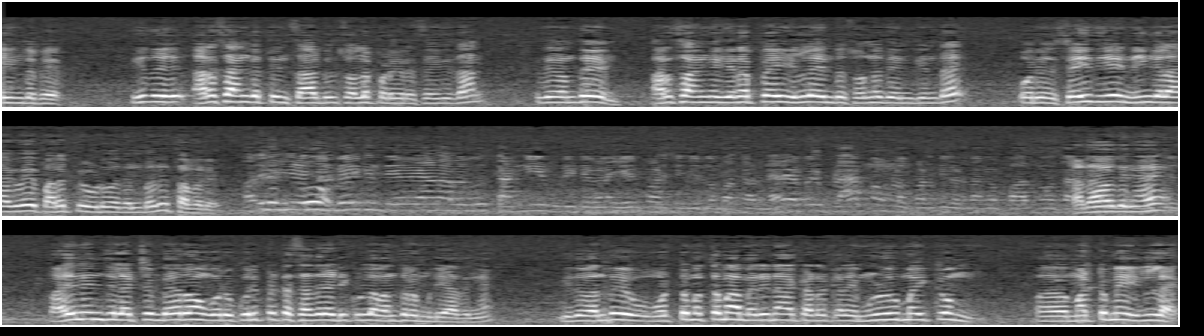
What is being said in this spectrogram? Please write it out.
ஐந்து பேர். இது அரசாங்கத்தின் சார்பில் சொல்லப்படுகிற செய்திதான். இது வந்து அரசாங்கம் இறப்பே இல்லை என்று சொன்னது என்கின்ற ஒரு செய்தியை நீங்களாகவே பரப்பி விடுவது என்பது தவறு. அதாவதுங்க பதினஞ்சு லட்சம் பேரும் ஒரு குறிப்பிட்ட சதுரடிக்குள்ள வந்துட முடியாதுங்க. இது வந்து ஒட்டுமொத்தமா மெரினா கடற்கரை முழுமைக்கும் மட்டுமே இல்லை.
